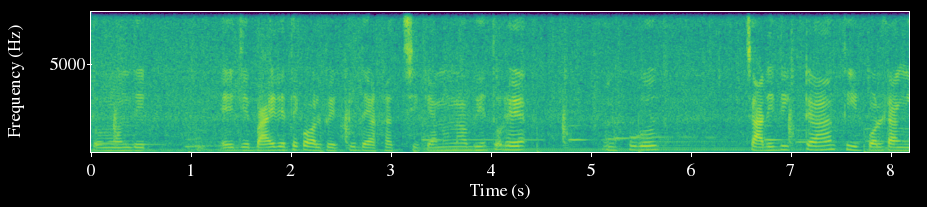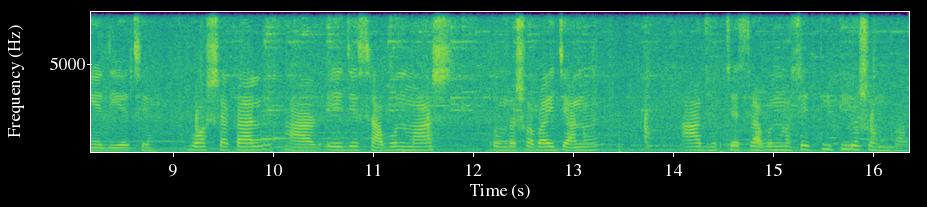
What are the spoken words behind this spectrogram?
তো মন্দির, এই যে বাইরে থেকে অল্প একটু দেখাচ্ছি, কেননা ভেতরে পুরো চারিদিকটা তিরপল টাঙিয়ে দিয়েছে। বর্ষাকাল আর এই যে শ্রাবণ মাস, তোমরা সবাই জানো, আজ হচ্ছে শ্রাবণ মাসের তৃতীয় সোমবার।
